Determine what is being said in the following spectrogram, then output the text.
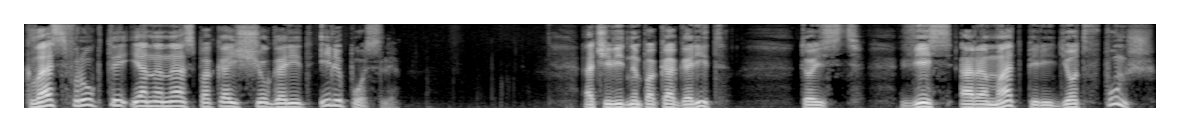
Класть фрукты и ананас, пока еще горит, или после? Очевидно, пока горит, то есть весь аромат перейдет в пунш.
